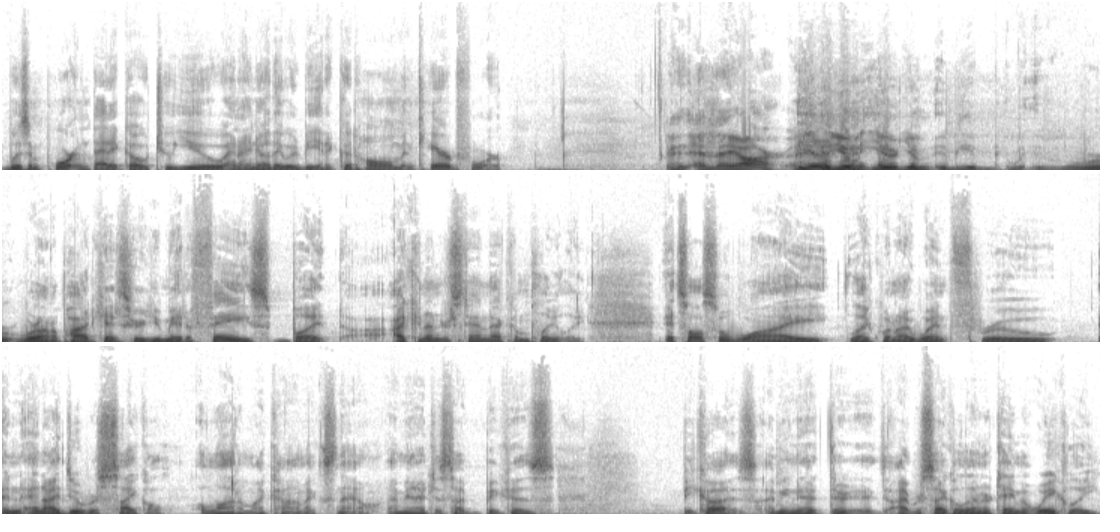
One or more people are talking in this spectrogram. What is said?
was important that it go to you, and I know they would be at a good home and cared for. And, and they are. you know, you, you, you, you, we're, we're on a podcast here. You made a face, but I can understand that completely. It's also why, like, when I went through, and, and I do recycle a lot of my comics now. I mean, I just because because I mean, there, I recycle Entertainment Weekly.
